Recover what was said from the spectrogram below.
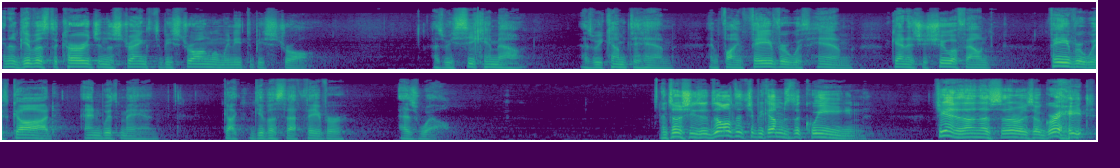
And He'll give us the courage and the strength to be strong when we need to be strong. As we seek Him out, as we come to Him and find favor with Him, again, as Yeshua found favor with God and with man, God can give us that favor as well. And so she's exalted, she becomes the queen. She is not necessarily so great,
